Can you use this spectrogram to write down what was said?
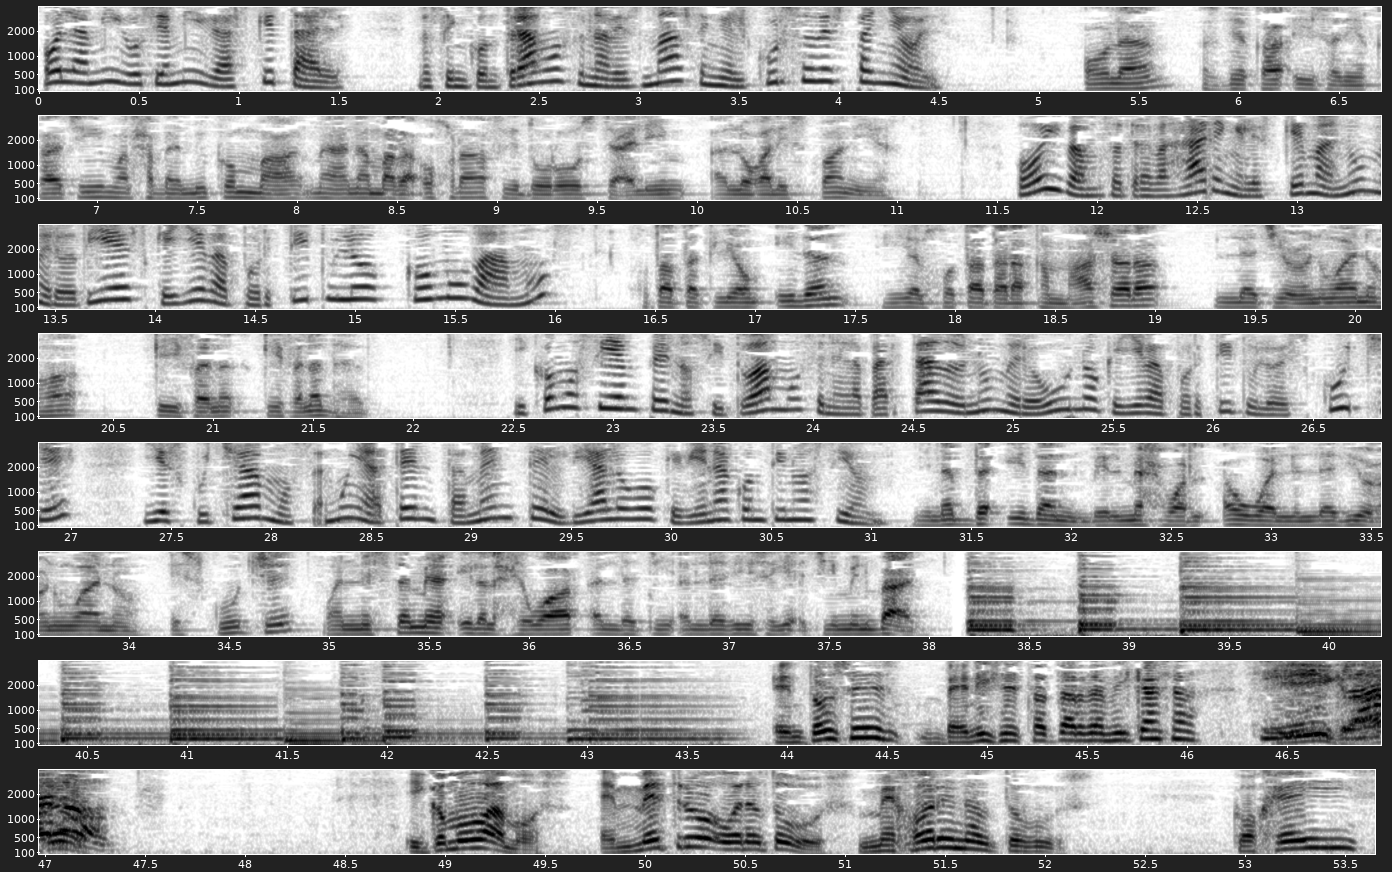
Hola amigos y amigas, ¿qué tal? Nos encontramos una vez más en el curso de español. أولا أصدقائي صديقاتي مرحبا بكم مع- معنا مرة أخرى في دروس تعليم اللغة الإسبانية Hoy vamos a trabajar en el esquema número 10 que lleva por título ¿Cómo vamos? خططة اليوم إذن هي الخطط رقم عشرة التي عنوانها كيف ن- كيف نذهب Y como siempre nos situamos en el apartado número 1 que lleva por título Escuche y escuchamos muy atentamente el diálogo que viene a continuación. لنبدأ إذن بالمحور الأول الذي عنوانه اسكوتشي ونستمع إلى الحوار التي الذي سيأتي من بعد Entonces, ¿venís esta tarde a mi casa? Sí, claro. ¿Y cómo vamos? ¿En metro o en autobús? Mejor en autobús. Cogéis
